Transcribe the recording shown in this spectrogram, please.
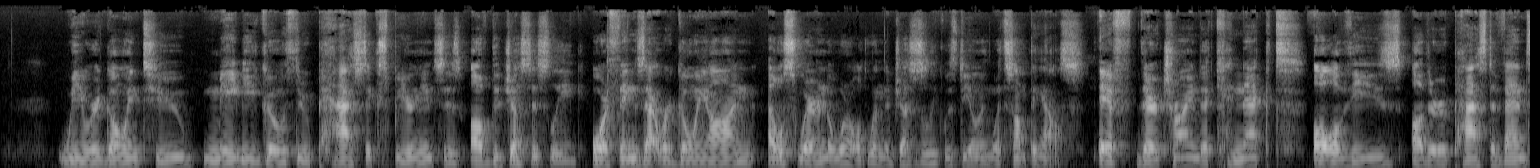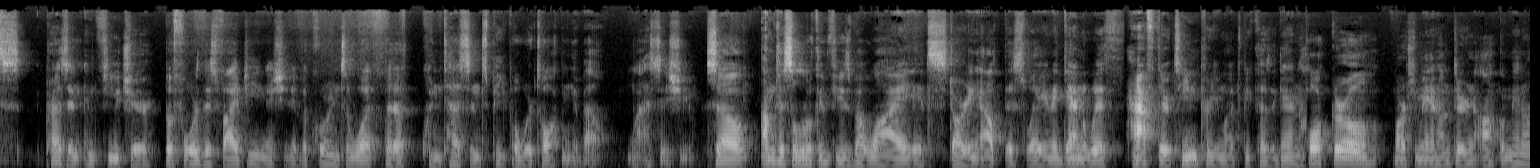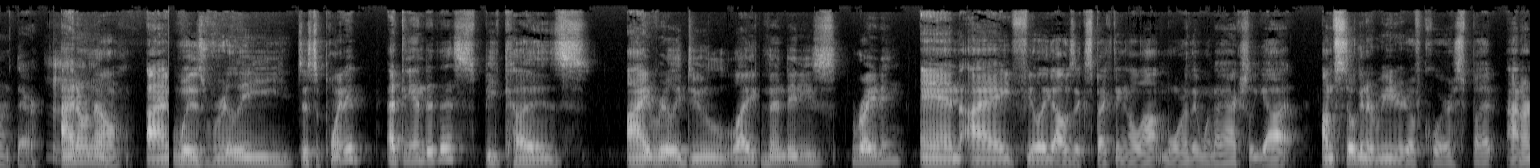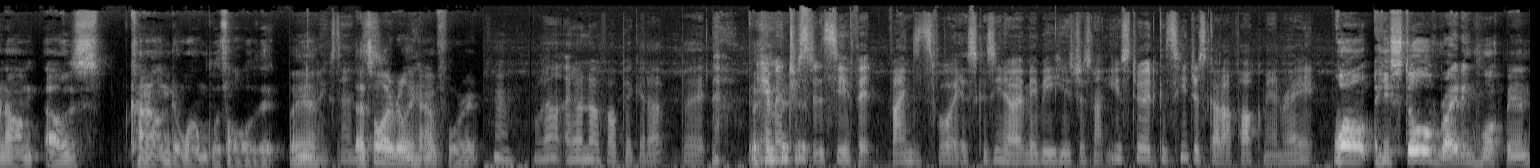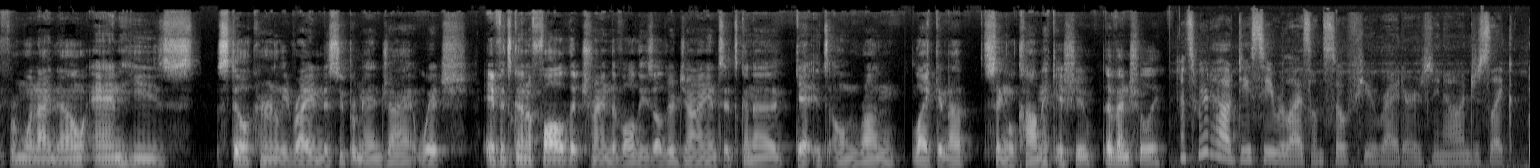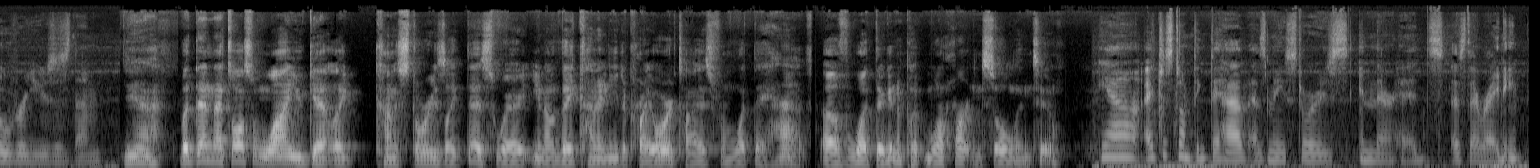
we were going to maybe go through past experiences of the Justice League or things that were going on elsewhere in the world when the Justice League was dealing with something else. If they're trying to connect all these other past events present and future before this 5G initiative, according to what the quintessence people were talking about last issue. So I'm just a little confused about why it's starting out this way. And again, with half their team pretty much, because again, Hawkgirl, Martian Manhunter, and Aquaman aren't there. I don't know. I was really disappointed at the end of this because I really do like Venditti's writing, and I feel like I was expecting a lot more than what I actually got. I'm still gonna read it, of course, but I don't know. I'm, I was kind of underwhelmed with all of it. But yeah, sense. that's all I really have for it. Hmm. Well, I don't know if I'll pick it up, but I am interested to see if it finds its voice because you know maybe he's just not used to it because he just got off Hawkman, right? Well, he's still writing Hawkman, from what I know, and he's still currently writing the Superman Giant, which. If it's gonna follow the trend of all these other giants, it's gonna get its own run, like in a single comic issue, eventually. It's weird how DC relies on so few writers, you know, and just like overuses them. Yeah, but then that's also why you get like kind of stories like this where you know they kind of need to prioritize from what they have of what they're going to put more heart and soul into. Yeah, I just don't think they have as many stories in their heads as they're writing.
